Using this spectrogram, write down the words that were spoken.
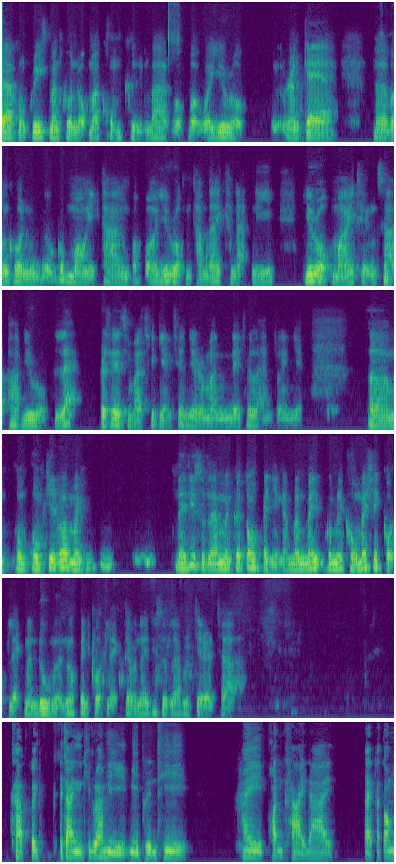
จาของกรีซบางคนออกมาขมขื่นมากบอกบอกว่ายุโรปรังแกบางคนก็มองอีกทาง บอกว่ายุโรปทำได้ขนาดนี้ ยุโรปหมายถึงสหภาพยุโรป และประเทศสมาชิกอย่างเช่นเยอรมันเนเธอร์แลนด์อะไรเงี้ยผมผมคิดว่ามันในที่สุดแล้วมันก็ต้องเป็นอย่างนั้น มันไม่มันคงไม่ใช่กฎเหล็ก มันดูเหมือนว่าเป็นกฎเหล็ก แต่ในที่สุดแล้วมันเจรจา ครับก็อาจารย์ยังคิดว่ามีมีพื้นที่ให้ผ่อนคลายได้ แต่ก็ต้อง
